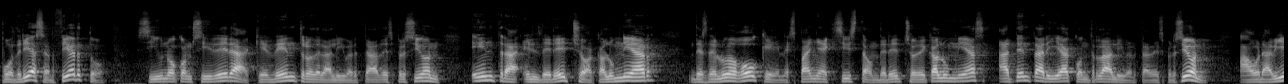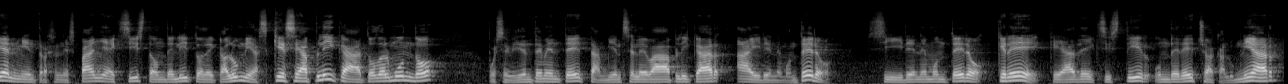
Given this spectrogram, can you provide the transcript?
podría ser cierto. Si uno considera que dentro de la libertad de expresión entra el derecho a calumniar, desde luego que en España exista un derecho de calumnias atentaría contra la libertad de expresión. Ahora bien, mientras en España exista un delito de calumnias que se aplica a todo el mundo, pues evidentemente también se le va a aplicar a Irene Montero. Si Irene Montero cree que ha de existir un derecho a calumniar,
